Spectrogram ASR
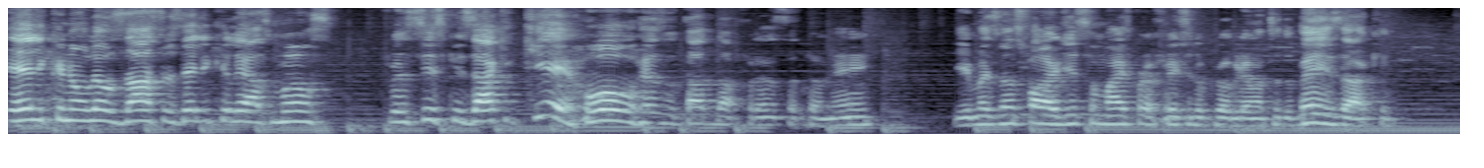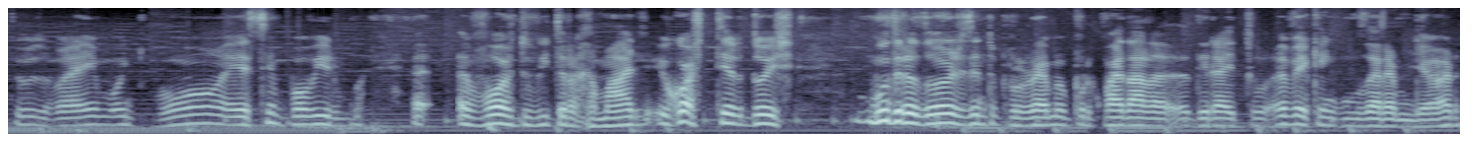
ele que não lê os astros, ele que lê as mãos, Francisco Isaac, que errou o resultado da França também. E, mas vamos falar disso mais pra frente do programa, tudo bem, Isaac? Tudo bem, muito bom. É sempre ouvir a, a voz do Vitor Ramalho. Eu gosto de ter dois moderadores dentro do programa porque vai dar direito a ver quem modera melhor.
